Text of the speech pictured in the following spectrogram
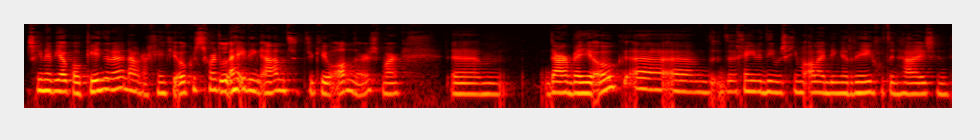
Misschien heb je ook al kinderen. Nou, daar geef je ook een soort leiding aan. Dat is natuurlijk heel anders. Maar um, daar ben je ook uh, degene die misschien wel allerlei dingen regelt in huis en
